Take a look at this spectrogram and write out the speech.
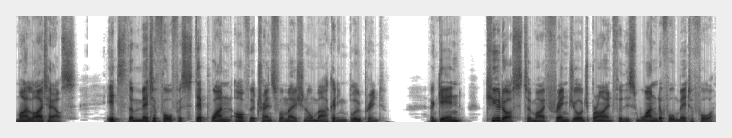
My lighthouse. It's the metaphor for step one of the transformational marketing blueprint. Again, kudos to my friend George Bryant for this wonderful metaphor.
